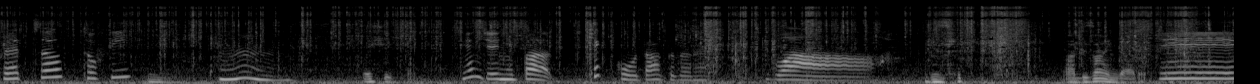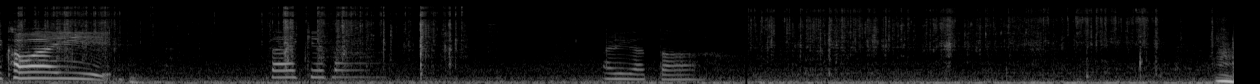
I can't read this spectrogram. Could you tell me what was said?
プレッツォトフィー？うん。うん。美味しい42%結構ダークだね。わあ あデザインがある。えー、かわいいいただきますありがとううん。うん。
